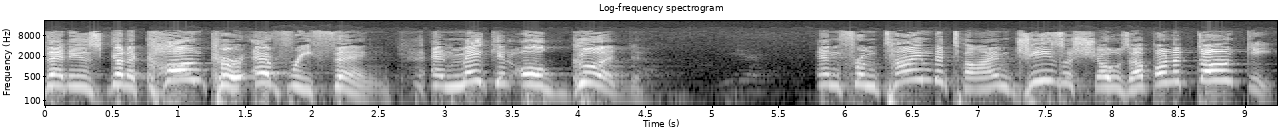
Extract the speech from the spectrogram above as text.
that is going to conquer everything and make it all good. And from time to time, Jesus shows up on a donkey,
